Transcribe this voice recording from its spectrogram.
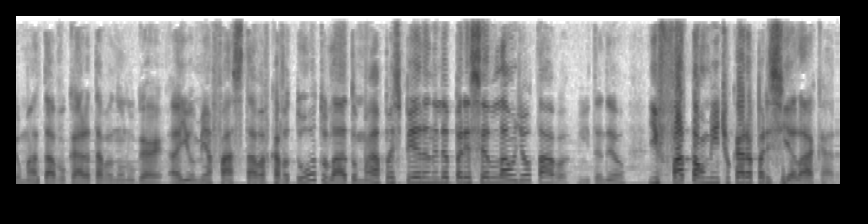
Eu matava o cara, tava no lugar. Aí eu me afastava, ficava do outro lado do mapa esperando ele aparecer lá onde eu tava, entendeu? E fatalmente o cara aparecia lá, cara.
